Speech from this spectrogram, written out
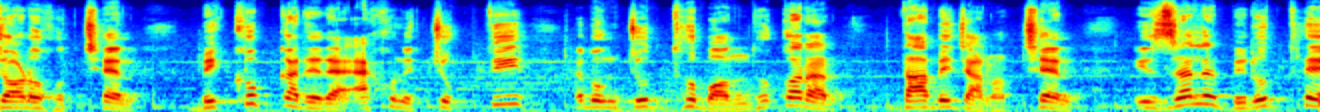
জড়ো হচ্ছেন। বিক্ষোভকারীরা এখনই চুক্তি এবং যুদ্ধ বন্ধ করার দাবি জানাচ্ছেন। ইসরায়েলের বিরুদ্ধে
